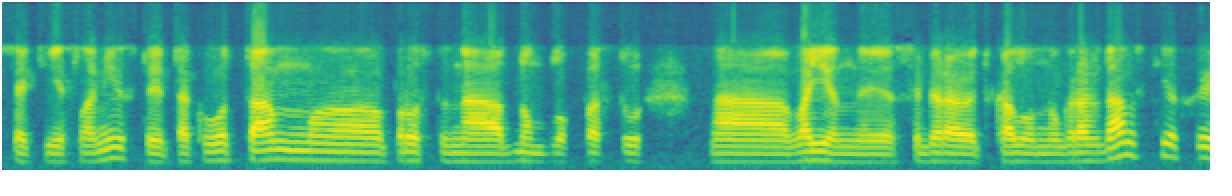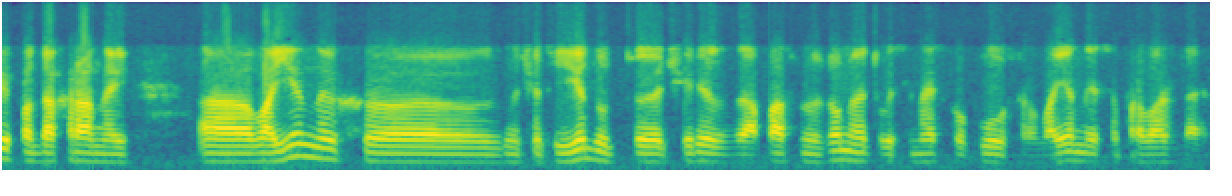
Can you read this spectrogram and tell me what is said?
всякие исламисты. Так вот, там просто на одном блокпосту военные собирают колонну гражданских и под охраной Э, военных, э, значит, едут э, через опасную зону этого Синайского полуострова. Военные сопровождают.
